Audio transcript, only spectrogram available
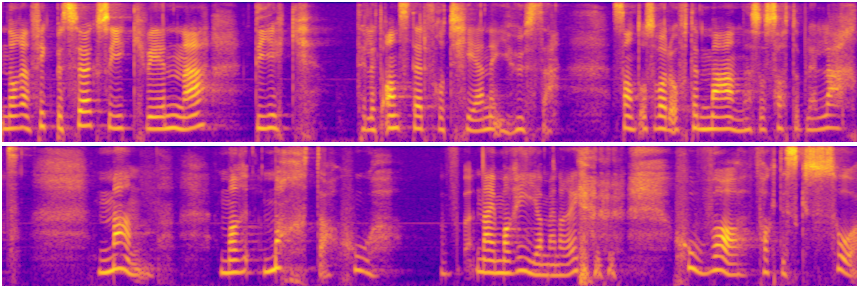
når en fikk besøk, så gikk kvinnene de gikk til et annet sted for å tjene i huset. Sant? Og så var det ofte mennene som satt og ble lært. Men Mar Martha, hun Nei, Maria, mener jeg. Hun var faktisk så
